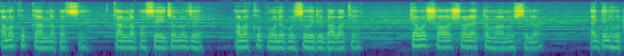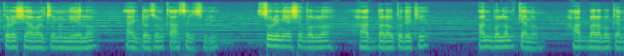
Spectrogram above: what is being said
আমার খুব কান্না পাচ্ছে। কান্না পাচ্ছে এই জন্য যে আমার খুব মনে পড়ছে ওইটির বাবাকে। কেমন সহজ সরল একটা মানুষ ছিল। একদিন হুট করে সে আমার জন্য নিয়ে এলো এক ডজন কাছের ছুরি ছুরি নিয়ে এসে বলল, হাত বাড়াও তো দেখি। আমি বললাম, কেন? হাত বাড়াবো কেন?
